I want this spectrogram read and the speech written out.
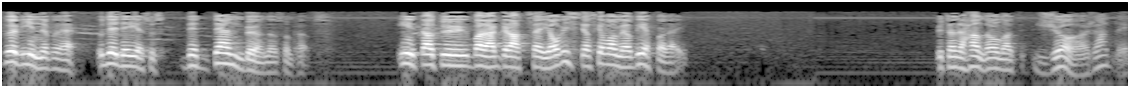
Då är vi inne på det här. Och det är det Jesus det är den bönen som behövs. Inte att du bara glatt säger ja visst jag ska vara med och be för dig. Utan det handlar om att göra det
